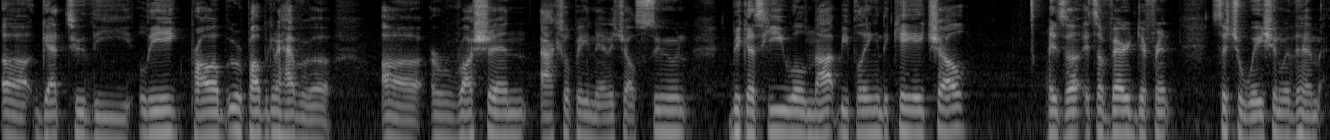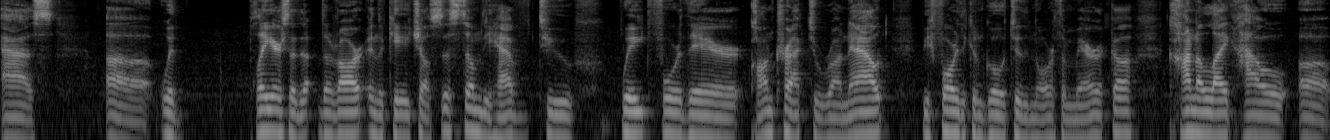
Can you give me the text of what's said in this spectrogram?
uh, get to the league. Probably we're probably gonna have a uh, a Russian actual playing in the NHL soon because he will not be playing in the KHL. It's a it's a very different situation with him as uh, with players that that are in the KHL system they have to wait for their contract to run out before they can go to the North America. Kind of like how uh,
